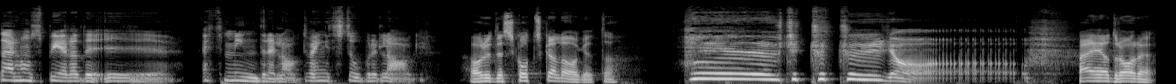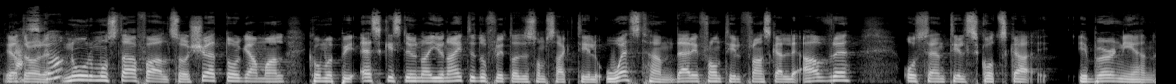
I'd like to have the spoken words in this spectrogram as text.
Där hon spelade i ett mindre lag, det var inget stort lag. Har du det skotska laget då? Eh, Ja... Nej, jag drar det. Jag drar det. Nour Mustafa alltså, 21 år gammal, kom upp i Eskilstuna United och flyttade som sagt till West Ham. Därifrån till franska Le Havre och sen till skotska Hibernian.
